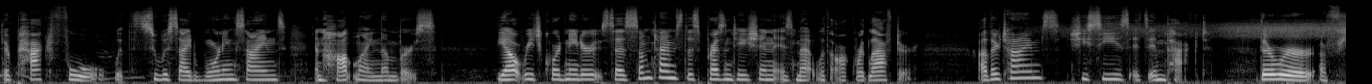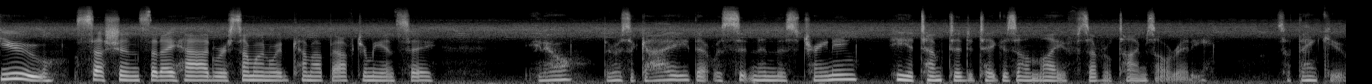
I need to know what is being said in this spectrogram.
They're packed full with suicide warning signs and hotline numbers. The outreach coordinator says sometimes this presentation is met with awkward laughter. Other times, she sees its impact. There were a few sessions that I had where someone would come up after me and say, You know, there was a guy that was sitting in this training. He attempted to take his own life several times already. So thank you.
